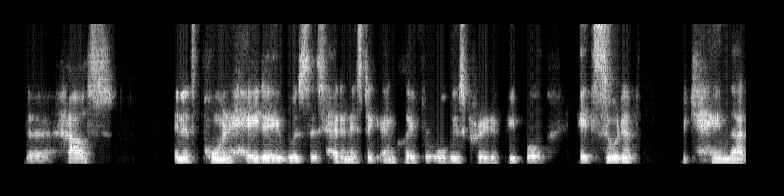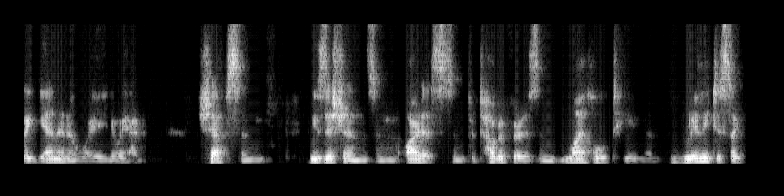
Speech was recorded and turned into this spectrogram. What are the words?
the house in its porn heyday was this hedonistic enclave for all these creative people it sort of became that again in a way. You know, we had chefs and musicians and artists and photographers and my whole team. And really just like,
